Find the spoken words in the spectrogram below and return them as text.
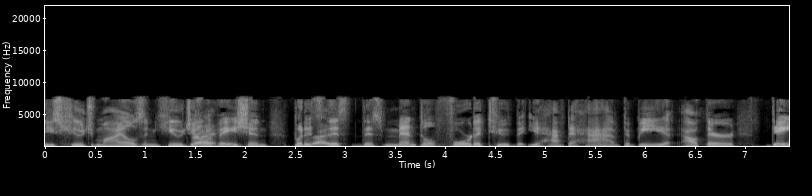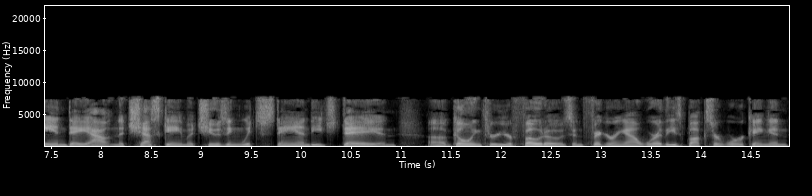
these huge miles and huge Right. elevation, but it's Right. this this mental fortitude that you have to have to be out there day in day out in the chess game of choosing which stand each day and uh, going through your photos and figuring out where these bucks are working and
